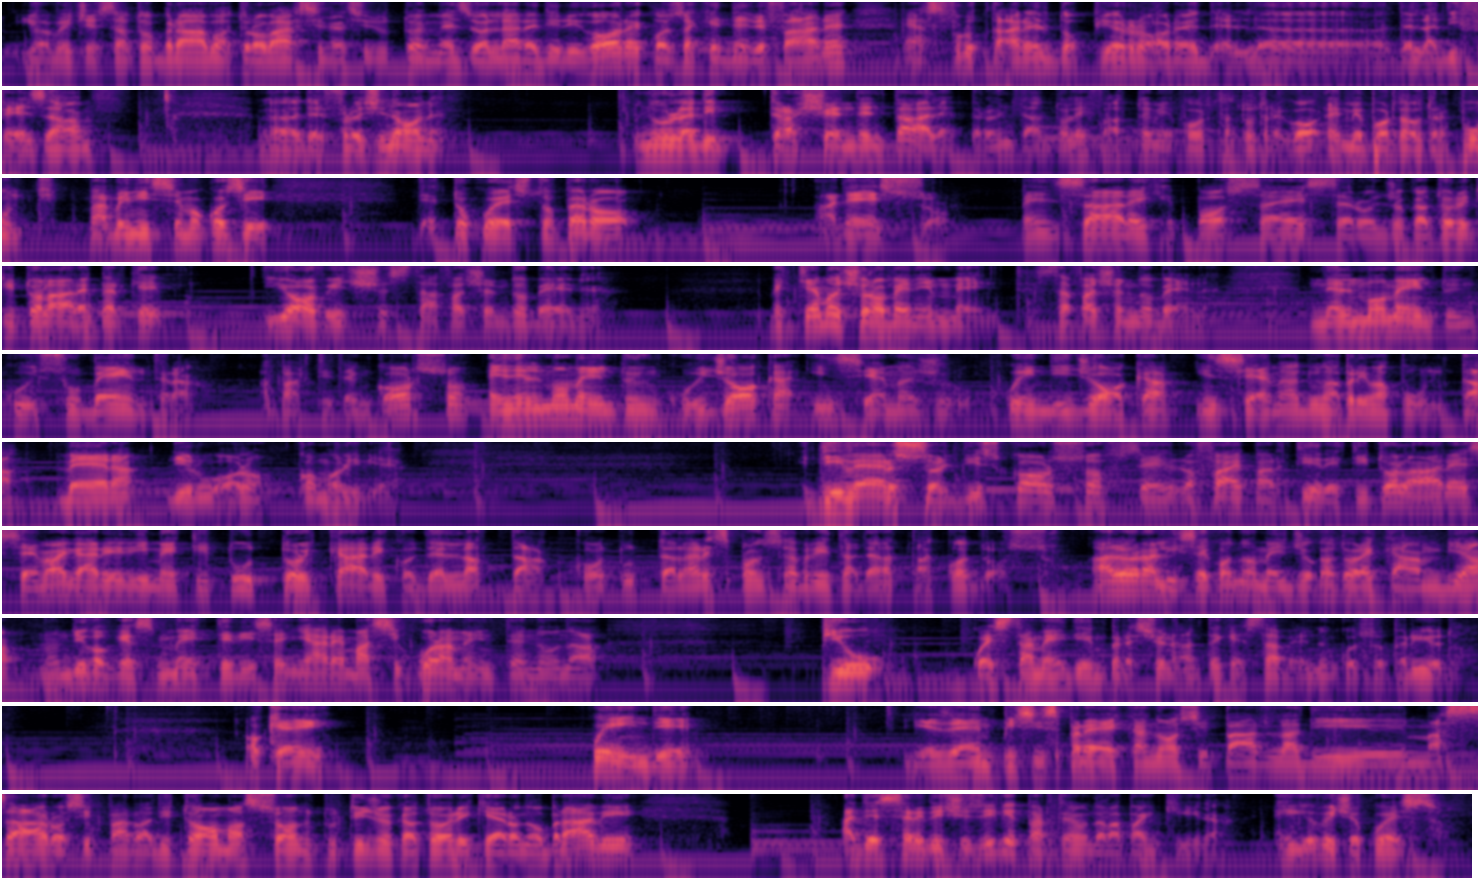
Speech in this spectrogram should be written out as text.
Invece è stato bravo a trovarsi innanzitutto in mezzo all'area di rigore, cosa che deve fare è a sfruttare il doppio errore del, della difesa uh, del Frosinone. Nulla di trascendentale, però intanto l'hai fatto e mi hai portato tre, portato tre punti. Va benissimo così. Detto questo, però, adesso pensare che possa essere un giocatore titolare perché Jovic sta facendo bene, Mettiamocelo bene in mente, sta facendo bene nel momento in cui subentra a partita in corso e nel momento in cui gioca insieme a Giroud, quindi gioca insieme ad una prima punta vera di ruolo come Olivier. Diverso il discorso se lo fai partire titolare, se magari gli metti tutto il carico dell'attacco, tutta la responsabilità dell'attacco addosso. Allora lì secondo me il giocatore cambia, non dico che smette di segnare, ma sicuramente non ha più questa media impressionante che sta avendo in questo periodo. Ok? Quindi gli esempi si sprecano, si parla di Massaro, si parla di Thomasson, tutti i giocatori che erano bravi ad essere decisivi partendo dalla panchina. E io invece questo.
